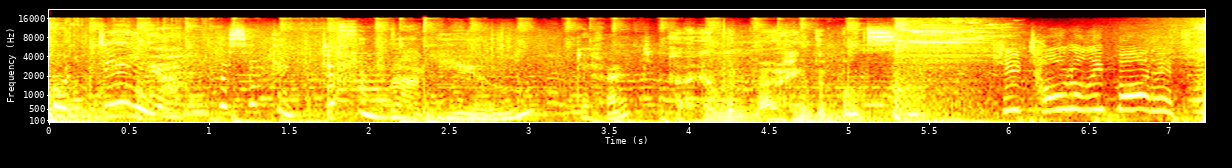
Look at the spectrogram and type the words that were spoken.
Cordelia, there's something different about you. Different? I am admiring the boots. She totally bought it.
